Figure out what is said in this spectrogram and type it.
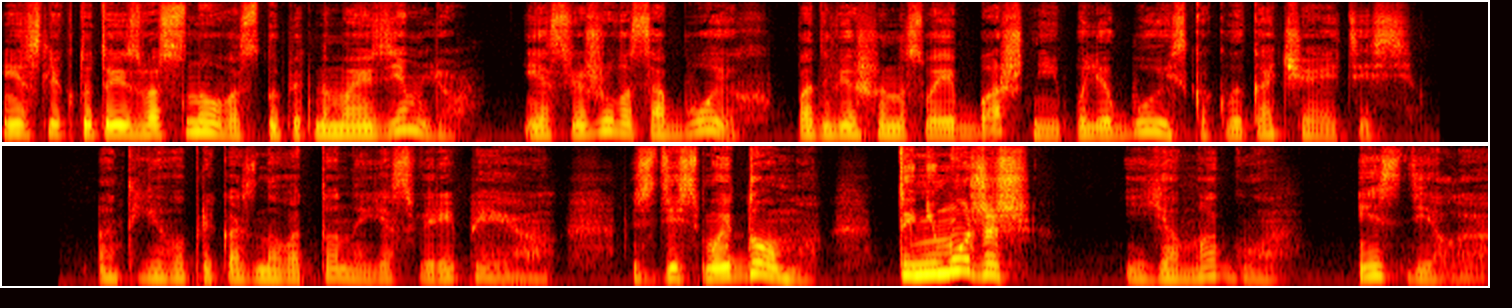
Если кто-то из вас снова ступит на мою землю, я свяжу вас обоих, подвешу на своей башне и полюбуюсь, как вы качаетесь». От его приказного тона я свирепею. «Здесь мой дом! Ты не можешь...» «Я могу», и сделаю.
